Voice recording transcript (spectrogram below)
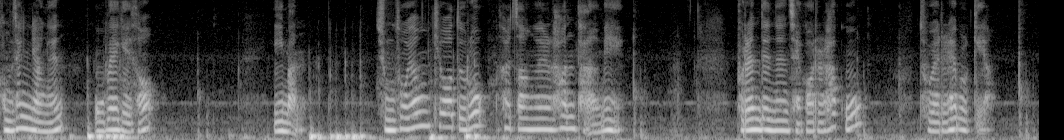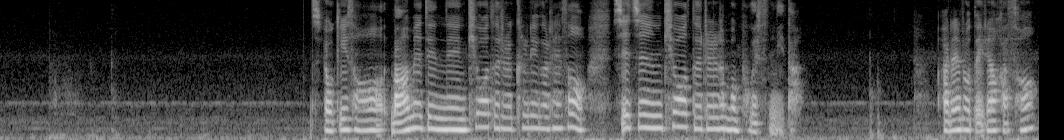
검색량은 500에서 2만 중소형 키워드로 설정을 한 다음에 브랜드는 제거를 하고 조회를 해볼게요. 여기서 마음에 드는 키워드를 클릭을 해서 시즌 키워드를 한번 보겠습니다. 아래로 내려가서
